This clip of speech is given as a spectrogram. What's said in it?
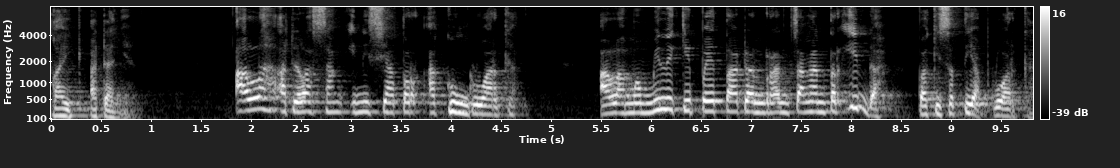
baik adanya. Allah adalah sang inisiator agung keluarga. Allah memiliki peta dan rancangan terindah bagi setiap keluarga.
